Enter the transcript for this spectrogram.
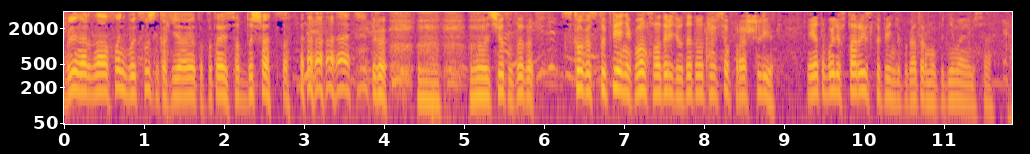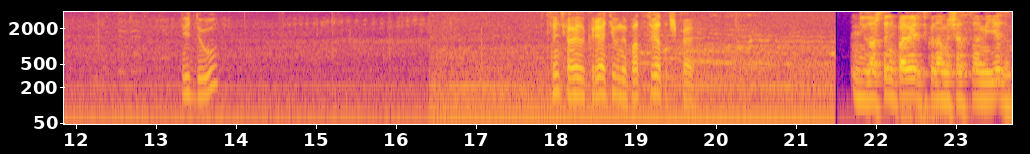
Блин, наверное, на фоне будет слышно, как я это пытаюсь отдышаться. Такой, что тут это? Сколько ступенек? Вон, смотрите, вот это вот мы все прошли. И это были вторые ступеньки, по которым мы поднимаемся. Иду. Смотрите, какая креативная подсветочка. Ни за что не поверите, куда мы сейчас с вами едем.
